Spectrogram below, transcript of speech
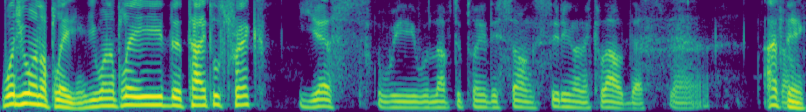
what do you want to play? You want to play the title track? yes, we would love to play this song, "Sitting on a Cloud." That's uh, I song. think.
